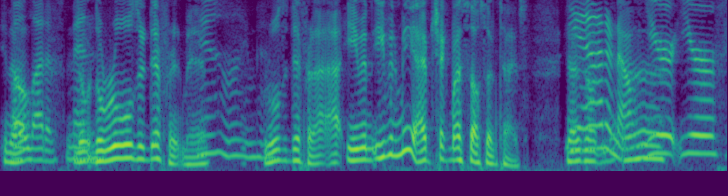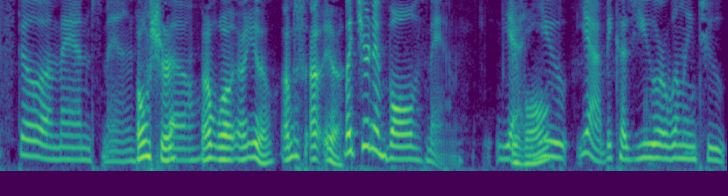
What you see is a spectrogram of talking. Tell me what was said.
You know, a lot of the, men. the rules are different, man. Yeah, well. Rules are different. I, I, even even me, I've checked myself sometimes. You know, yeah, I don't know. uh, you're you're still a man's man. oh sure. so- well, uh, you know, I'm just uh, yeah. But you're an evolved man. Yeah, Evolved? you. Yeah, because you are willing to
